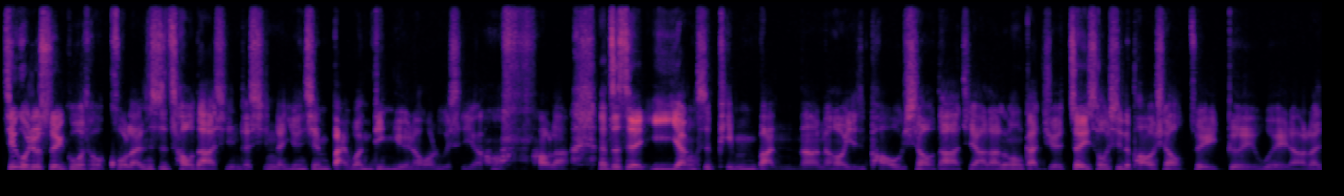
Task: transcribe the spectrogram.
结果就睡过头，果然是超大型的新人，原先百万订阅了哦，露西亚哈，好啦，那这次一样是平板啦，然后也是咆哮大家啦，那种感觉最熟悉的咆哮最对味啦，那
